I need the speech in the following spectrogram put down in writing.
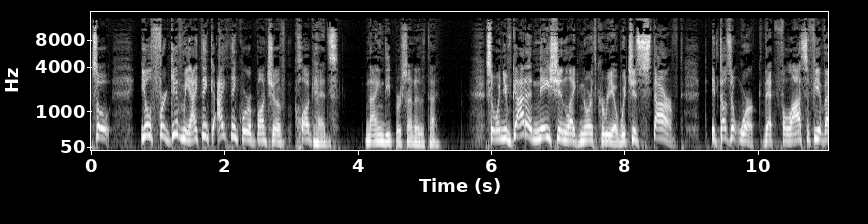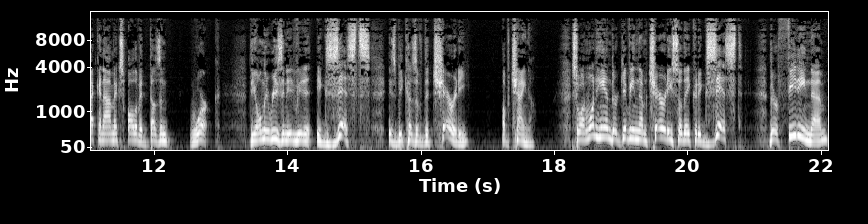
So you'll forgive me. I think I think we're a bunch of clugheads 90% of the time. So when you've got a nation like North Korea, which is starved, it doesn't work. That philosophy of economics, all of it doesn't work. The only reason it even exists is because of the charity of China. So on one hand, they're giving them charity so they could exist. They're feeding them.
